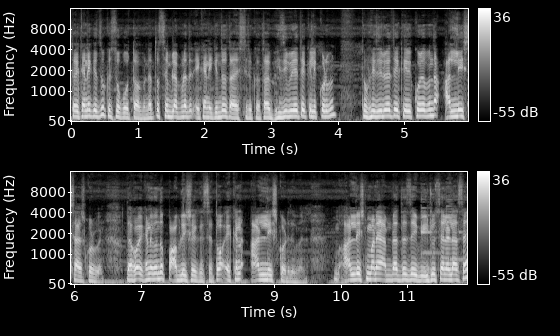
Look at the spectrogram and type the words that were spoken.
তো এখানে কিছু কিছু করতে হবে না। তো সিম্পলি আপনাদের এখানে কিন্তু তাই সিলেক্ট করতে হবে। ভিজিবিলিতে ক্লিক করবেন। তো ভিজিবিলিতে ক্লিক করে কিন্তু আনলিস্ট সার্চ করবেন। দেখো এখানে কিন্তু পাবলিশ হয়ে গেছে। তো এখানে আনলিস্ট করে দেবেন। আনলিস্ট মানে আপনাদের যে ইউটিউব চ্যানেল আছে,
